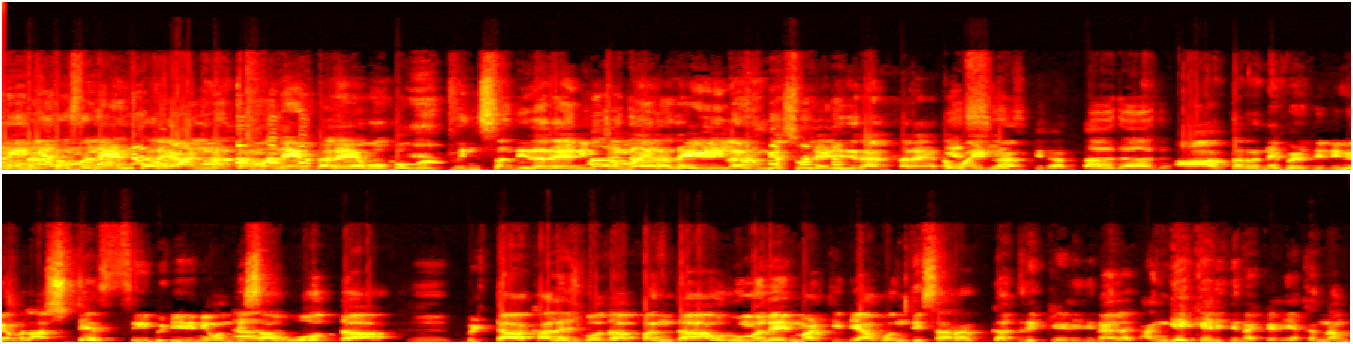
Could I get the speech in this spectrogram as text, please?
ಅಣ್ಣ ತಮ್ಮನೇ ಅಂತಾರೆ ಅಣ್ಣ ತಮ್ಮನೇ ಅಂತಾರೆ ಒಬ್ಬೊಬ್ರು ಟ್ವಿನ್ಸ್ ಅಂದಿದ್ದಾರೆ ನಿಮ್ ತಮ್ಮ. ಇರೋದೇ ಹೇಳಿಲ್ಲ ನಮ್ಗೆ ಸುಳ್ಳು ಹೇಳಿದೀರಾ ಅಂತಾರೆ ತಮ್ಮ ಇಲ್ಲ ಅಂತೀರಾ ಅಂತ. ಆ ತರನೇ ಬೆಳೆದಿದೀವಿ ಆಮೇಲೆ ಅಷ್ಟೇ ಫ್ರೀ ಬಿಟ್ಟಿದೀನಿ ಒಂದ್ ದಿವಸ. ಓದ್ದ ಬಿಟ್ಟ ಕಾಲೇಜ್ಗೆ ಹೋದ ಬಂದ ರೂಮಲ್ಲಿ ಏನ್ ಮಾಡ್ತಿದ್ಯಾ? ಒಂದ್ ದಿವಸ ಗದ್ರಿ ಕೇಳಿದಿನ ಇಲ್ಲ ಹಂಗೆ ಕೇಳಿದೀನ ಕೇಳಿ? ಯಾಕಂದ್ರೆ ನಮ್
